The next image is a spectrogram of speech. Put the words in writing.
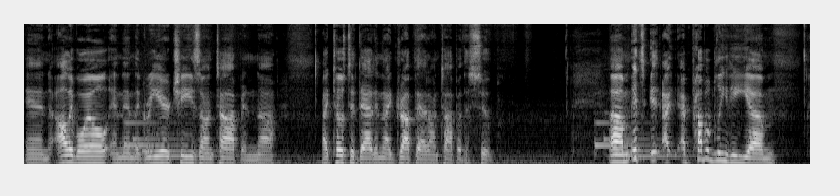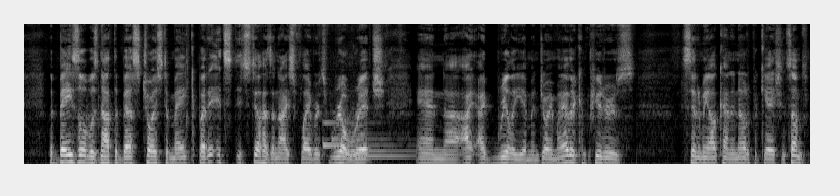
and olive oil, and then the Gruyere cheese on top, and uh, I toasted that, and I dropped that on top of the soup. Um, it's it, I, I probably the um, the basil was not the best choice to make, but it, it's it still has a nice flavor. It's real rich, and uh, I I really am enjoying. My other computers sending me all kind of notifications. Something's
